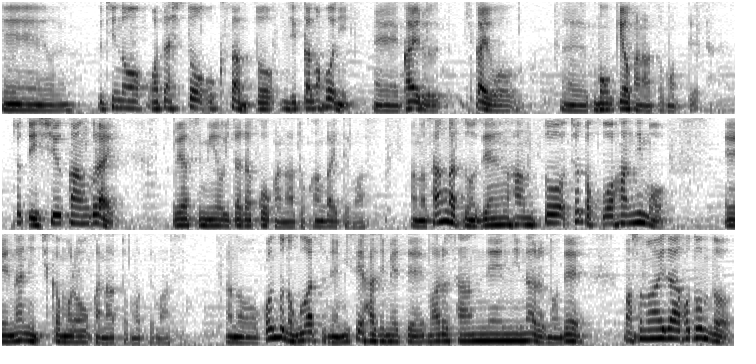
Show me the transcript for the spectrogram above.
えーうちの私と奥さんと実家の方に、えー帰る機会を、えー設けようかなと思ってちょっと1週間ぐらいお休みをいただこうかなと考えてます。あの3月の前半とちょっと後半にも、えー何日かもらおうかなと思ってます。あの今度の5月で店始めて丸3年になるので、まあ、その間ほとんど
